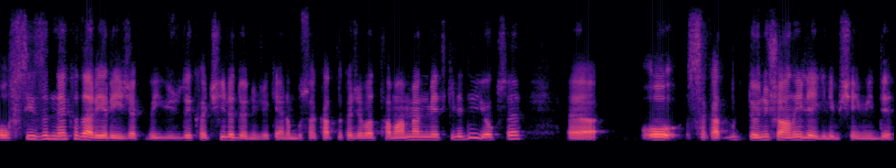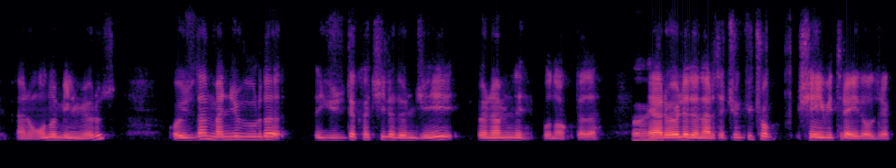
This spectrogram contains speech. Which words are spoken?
off-season ne kadar yarayacak ve yüzde kaçıyla dönecek? Yani bu sakatlık acaba tamamen mi etkiledi yoksa e, o sakatlık dönüş anı ile ilgili bir şey miydi? Yani onu bilmiyoruz. O yüzden bence burada yüzde kaçıyla döneceği önemli bu noktada. Öyle. Eğer öyle dönerse çünkü çok şey bir trade olacak.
